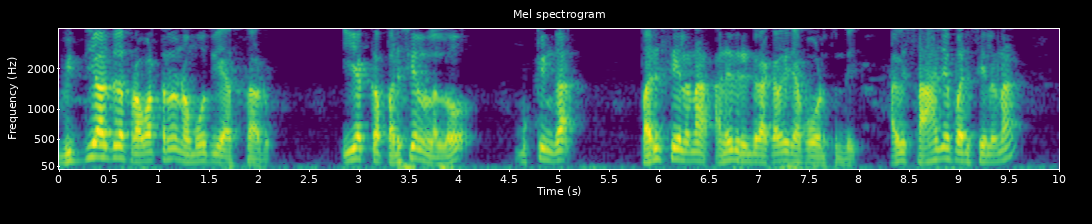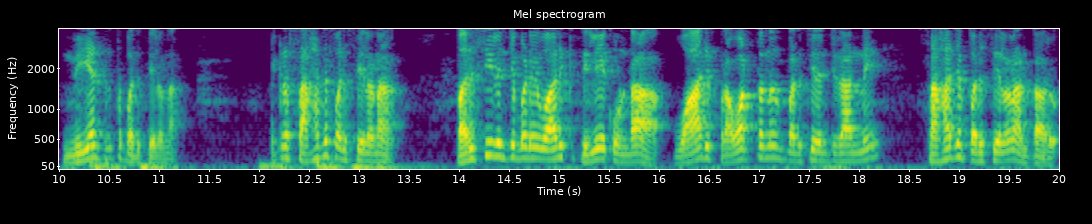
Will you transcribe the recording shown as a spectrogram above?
విద్యార్థుల ప్రవర్తన నమోదు చేస్తాడు. ఈ యొక్క పరిశీలనలో ముఖ్యంగా పరిశీలన అనేది రెండు రకాలుగా చెప్పబడుతుంది. అవి సహజ పరిశీలన నియంత్రిత పరిశీలన. ఇక్కడ సహజ పరిశీలన పరిశీలించబడే వారికి తెలియకుండా వారి ప్రవర్తనను పరిశీలించడాన్ని సహజ పరిశీలన అంటారు.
